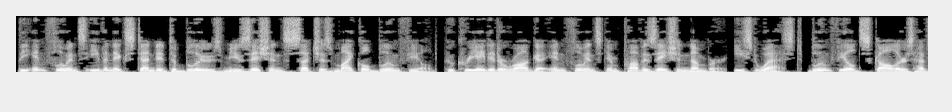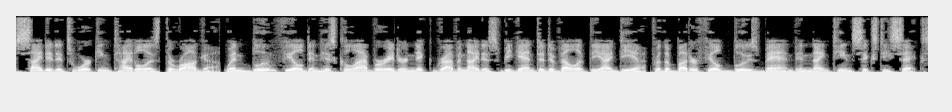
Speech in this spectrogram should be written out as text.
The influence even extended to blues musicians such as Michael Bloomfield, who created a raga-influenced improvisation number, East-West Bloomfield scholars have cited its working title as the raga when Bloomfield and his collaborator Nick Gravenites began to develop the idea for the Butterfield Blues Band in 1966.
